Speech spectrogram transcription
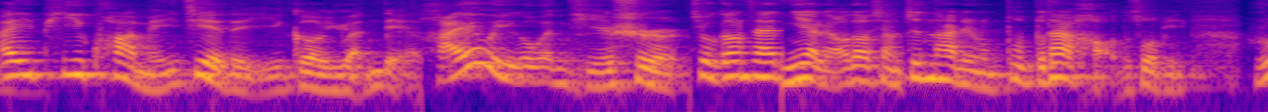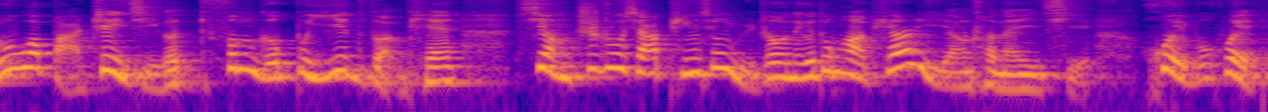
IP 跨媒介的一个原点。还有一个问题是，就刚才你也聊到像侦探这种不不太好的作品，如果把这几个风格不一的短片，像蜘蛛侠平行宇宙那个动画片儿一样串在一起，会不会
